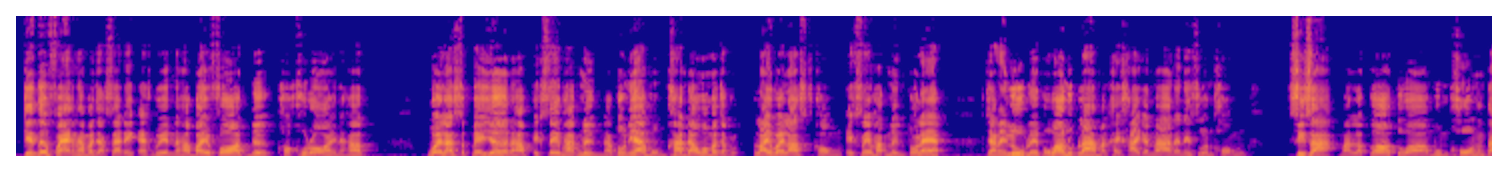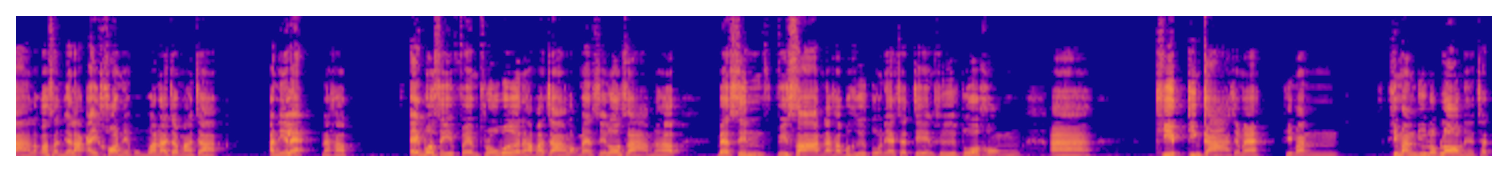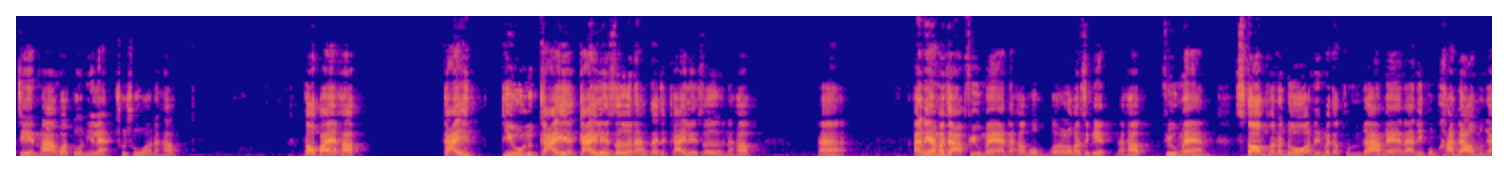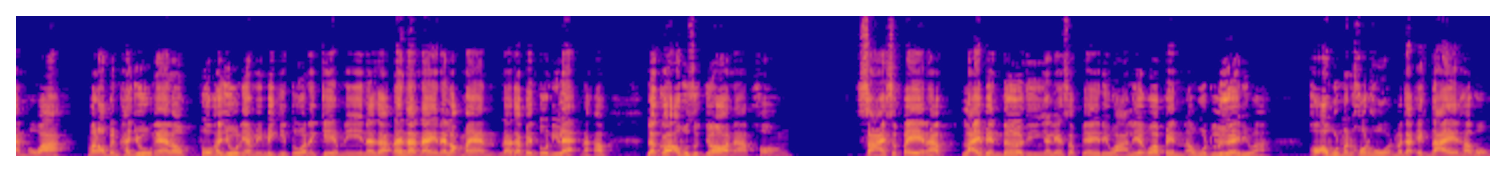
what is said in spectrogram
เกเตอร์แฟงนะครับมาจาก ZX Advent นะครับไบฟอร์ดเดอะคอคครอยนะครับไวรัสสเปเยอร์นะครับ X ภาคหนึ่งนะตัวนี้ผมคาดเดาว่ามาจากไลท์ไวรัสของ X ภาคหนึ่งตัวแรก จากในรูปเลยเพราะว่ารูปร่างมันคล้ายๆกันมากนะในส่วนของศีรษะมันแล้วก็ตัวมุมโค้งต่างๆ แล้วก็สัญลักษณ์ไอคอนเนี่ยผมว่าน่าจะมาจากอันนี้แหละนะครับ Explosive Flame Thrower นะครับมาจาก Rockman Zero 3นะครับ b a s i n f i s a r d นะครับก็คือตัวนี้ชัดเจนคือตัวของอ่าคีบกิ้งก่าใช่ไหมที่มันที่มันอยู่รอบๆเนี่ยชัดเจนมากว่าตัวนี้แหละชัวร์ๆนะครับ ต่อไปครับไกด์กิลหรือไกด์ไกด์เลเซอร์นะน่าจะไกด์เลเซอร์นะครับอ่าอันนี้มาจากฟิลแมนนะครับผมก็รอบมาสิบเอ็ดนะครับฟิลแมนสตอมทอร์นาโดอันนี้มาจากทุนด้าแมนนะอันนี้ผมคาดเดาเหมือนกันเพราะว่ามันออกเป็นพายุไงแล้วตัวพายุเนี่ยมีไม่กี่ตัวในเกมนี้น่าจะในในในล็อกแมนน่าจะเป็นตัวนี้แหละนะครับ แล้วก็อาวุธสุดยอดนะครับของสายสเปรย์นะครับไลท์เบนเดอร์จริงๆอย่าเรียกสเปรย์ดีกว่า เรียกว่าเป็นอาวุธเลื่อยดีกว่า เพราะอาวุธมันโคตรโหดมาจาก X ไดครับผม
